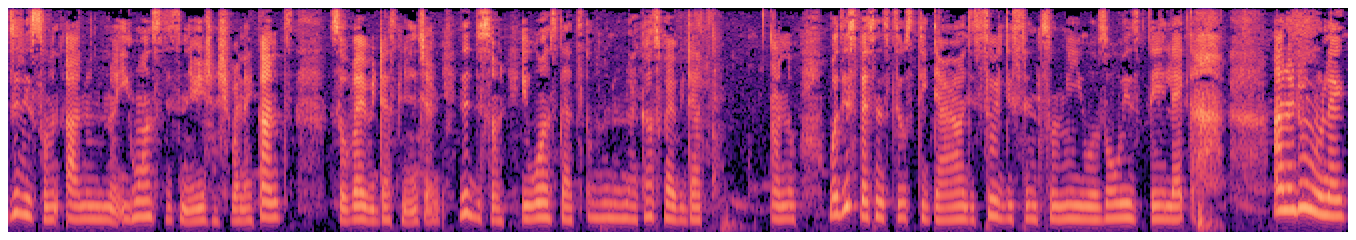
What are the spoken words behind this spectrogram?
Is it this one? Ah, no, no, no. He wants this relationship and I can't survive with that relationship. Is it this one? He wants that. Oh, no, no, no. I can't survive with that. I know. But this person still stick around, he still listen to me, he was always there, like and I don't know, like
